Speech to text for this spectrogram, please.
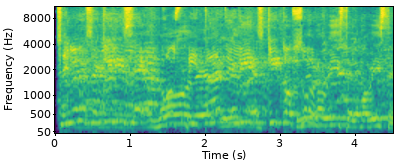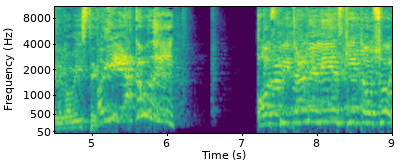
Señores, aquí dice Hospital le- del le- IES Quito Le Sur. moviste, le moviste, le moviste. Oye, acabo de. Hospital del IES Quito Sur.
